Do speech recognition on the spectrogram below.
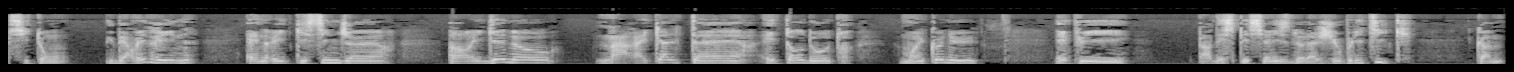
Citons Hubert Védrine, Henry Kissinger, Henri Guénaud, Marek Alter et tant d'autres moins connus, et puis par des spécialistes de la géopolitique, comme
